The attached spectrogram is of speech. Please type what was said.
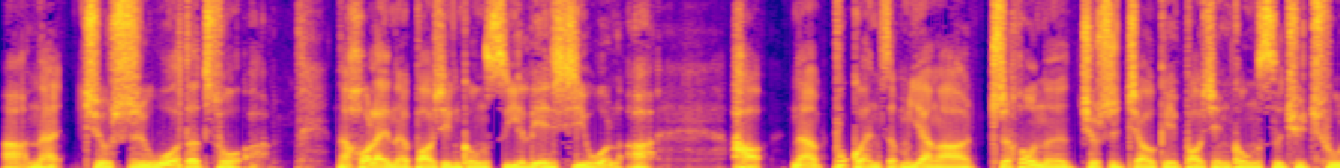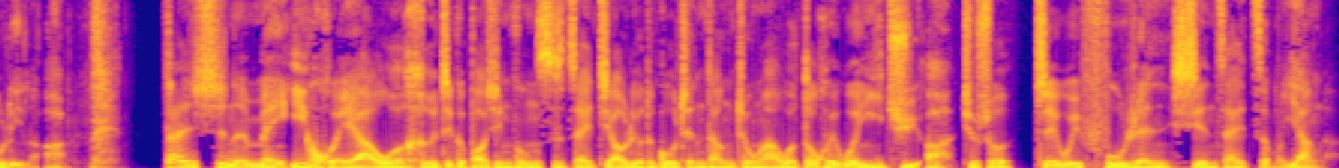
啊，那就是我的错啊。那后来呢，保险公司也联系我了啊。好，那不管怎么样啊，之后呢，就是交给保险公司去处理了啊。但是呢，每一回啊，我和这个保险公司在交流的过程当中啊，我都会问一句啊，就说这位妇人现在怎么样了？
